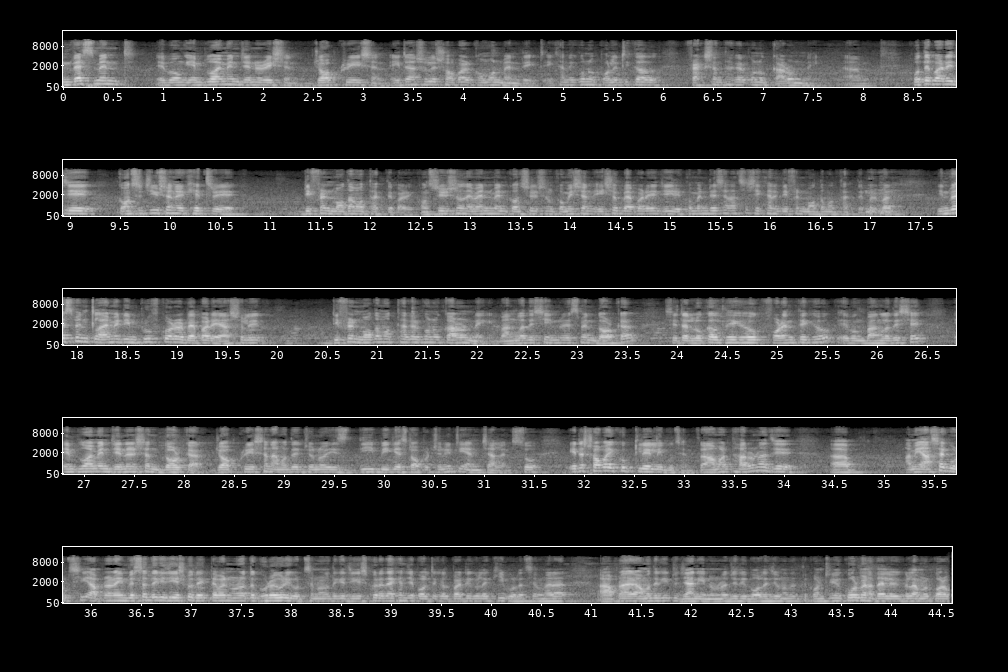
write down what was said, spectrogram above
ইনভেস্টমেন্ট এবং এমপ্লয়মেন্ট জেনারেশন জব ক্রিয়েশন এটা আসলে সবার কমন ম্যান্ডেট এখানে কোনো পলিটিক্যাল ফ্র্যাকশন থাকার কোনো কারণ নেই। হতে পারে যে কনস্টিটিউশনের ক্ষেত্রে ডিফারেন্ট মতামত থাকতে পারে। কনস্টিটিউশনাল অ্যামেন্ডমেন্ট কনস্টিটিউশন কমিশন এইসব ব্যাপারে যে রেকমেন্ডেশন আছে সেখানে ডিফারেন্ট মতামত থাকতে পারে। বাট ইনভেস্টমেন্ট ক্লাইমেট ইম্প্রুভ করার ব্যাপারে আসলে ডিফারেন্ট মতামত থাকার কোনো কারণ নেই। বাংলাদেশে ইনভেস্টমেন্ট দরকার, সেটা লোকাল থেকে হোক ফরেন থেকে হোক, এবং বাংলাদেশে এমপ্লয়মেন্ট জেনারেশন দরকার। জব ক্রিয়েশন আমাদের জন্য is the biggest opportunity and challenge so এটা সবাই খুব ক্লিয়ারলি বুঝেন। তো আমার ধারণা যে আমি আশা করছি, আপনারা ইনভেস্টারদেরকে জিজ্ঞেস করে দেখতে পারেন, ওনারা তো ঘোরাঘুরি করছেন ওনাদেরকে জিজ্ঞেস করে দেখেন যে পলিটিক্যাল পার্টিগুলো কী বলেছে। ওনারা, আপনারা আমাদেরকে একটু জানিয়ে ওনারা যদি বলে যে, ওনাদের কন্টিনিউ করবে না, তাহলে ওইগুলো আমরা করে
